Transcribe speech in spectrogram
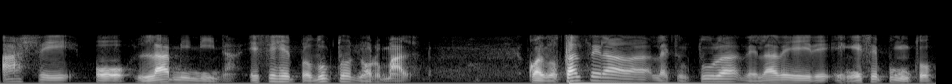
AC o laminina. Ese es el producto normal. Cuando está alterada la estructura del ADN en ese punto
